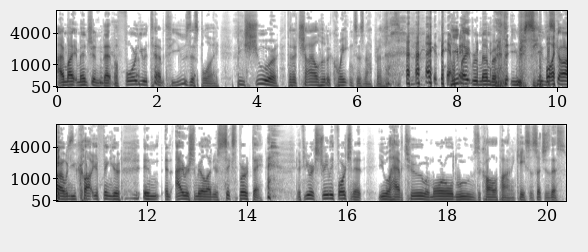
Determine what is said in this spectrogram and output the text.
I might mention that before you attempt to use this ploy, be sure that a childhood acquaintance is not present. he might remember that you received the scar when you caught your finger in an Irish mail on your sixth birthday. If you are extremely fortunate, you will have two or more old wounds to call upon in cases such as this.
